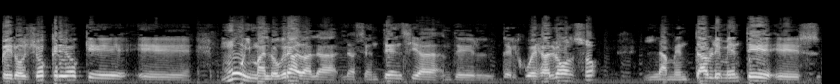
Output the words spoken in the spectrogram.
Pero yo creo que eh, muy malograda la, la sentencia del, del juez Alonso, lamentablemente es,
